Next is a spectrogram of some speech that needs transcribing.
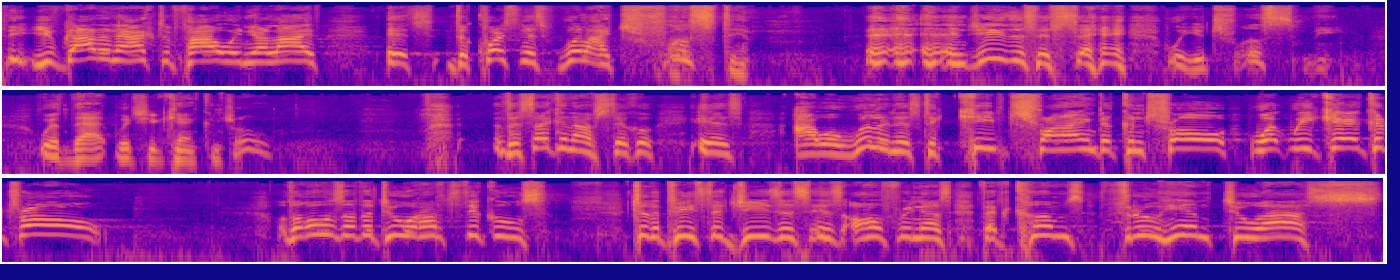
You've got an active power in your life. It's the question is, will I trust him? And, and, Jesus is saying, Will you trust me with that which you can't control? The second obstacle is our willingness to keep trying to control what we can't control. Those are the two obstacles to the peace that Jesus is offering us that comes through Him to us.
